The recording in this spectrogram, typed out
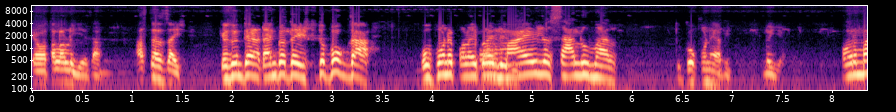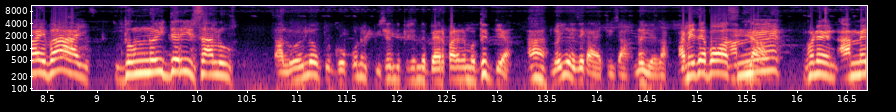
কেওয়া তালা যা। আস্তে আস্তে যাইস। কেউ যদি দেয় না টাইম দেয় তো বোক যা। গোপনে পলাই পলাই ওর মাই হইল চালু মাল। তুই গোপনে আবি লইয়া। ওর মাই ভাই দুর্নৈদেরই চালু। চালু হইল তুই গোপনে পিছন পিছন দিয়ে বের মধ্যে দিয়া হ্যাঁ। লইয়া যে গায়ে তুই যা লইয়া যা। আমি যে বস শুনেন আমি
